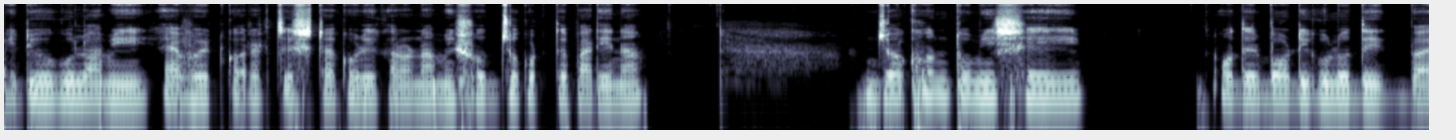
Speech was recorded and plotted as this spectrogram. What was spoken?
ভিডিওগুলো, আমি অ্যাভয়েড করার চেষ্টা করি, কারণ আমি সহ্য করতে পারি না। যখন তুমি সেই ওদের বডিগুলো দেখবা,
